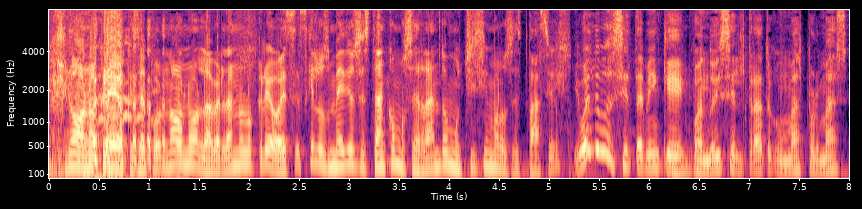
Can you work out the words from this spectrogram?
No, no creo que sea por- No, no, la verdad no lo creo. Es, es que los medios están como cerrando muchísimo los espacios. Igual debo decir también que cuando hice el trato con Más por Más,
